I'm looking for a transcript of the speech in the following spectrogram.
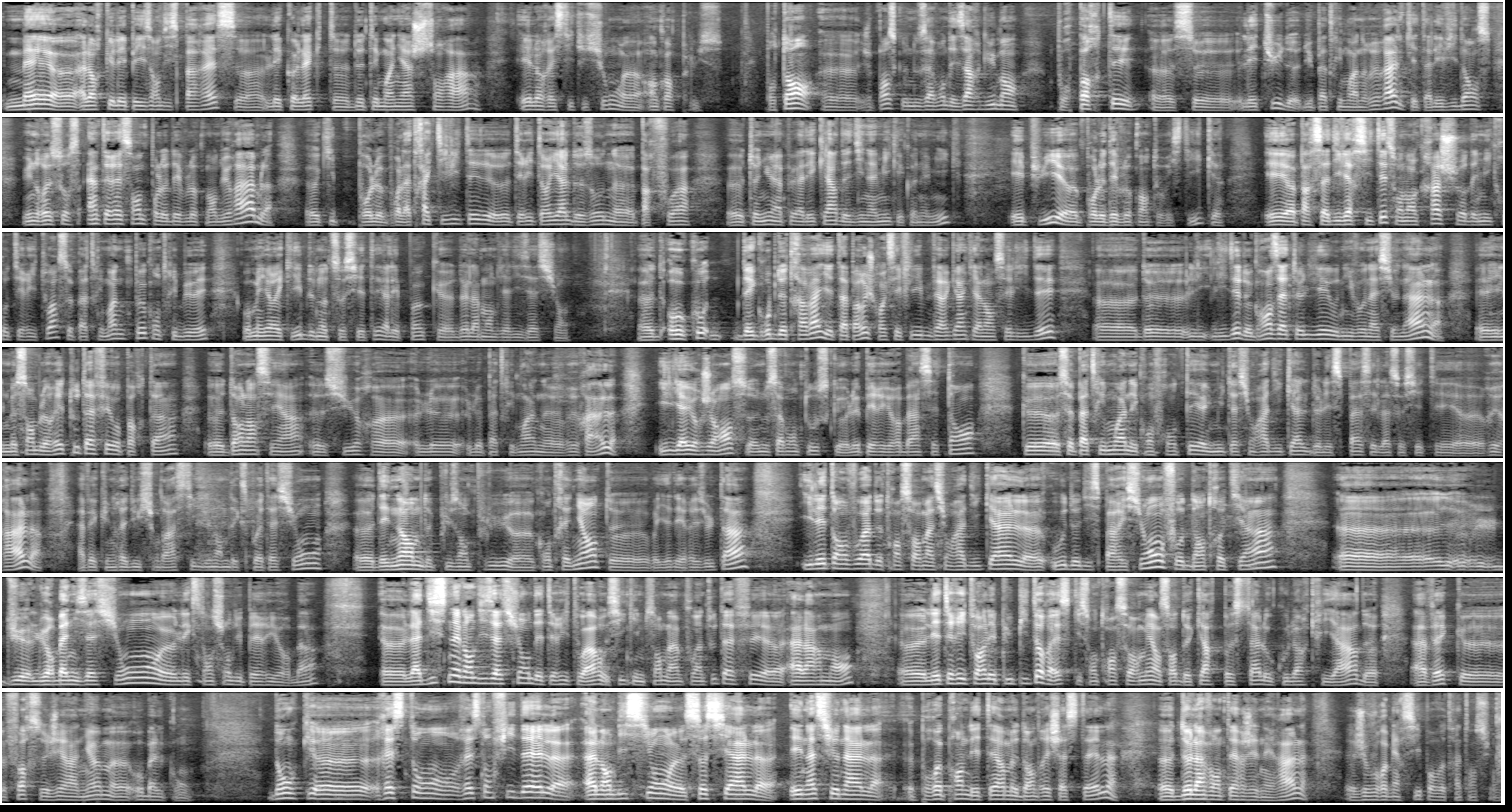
mais alors que les paysans disparaissent, les collectes de témoignages sont rares et leur restitution encore plus. Pourtant, euh, je pense que nous avons des arguments pour porter euh, l'étude du patrimoine rural, qui est à l'évidence une ressource intéressante pour le développement durable, euh, pour l'attractivité territoriale de zones parfois tenues un peu à l'écart des dynamiques économiques, et puis pour le développement touristique. Et par sa diversité, son ancrage sur des micro-territoires, ce patrimoine peut contribuer au meilleur équilibre de notre société à l'époque de la mondialisation. Euh, au cours des groupes de travail est apparu, je crois que c'est Philippe Verguin qui a lancé l'idée, euh, de l'idée de grands ateliers au niveau national. Et il me semblerait tout à fait opportun euh, dans l'ancien sur le, patrimoine rural. Il y a urgence. Nous savons tous que le périurbain s'étend, que ce patrimoine est confronté à une mutation radicale de l'espace et de la société euh, rurale, avec une réduction drastique du nombre d'exploitations, euh, des normes de plus en plus euh, contraignantes, vous voyez des résultats. Il est en voie de transformation radicale ou de disparition, faute d'entretien. l'urbanisation, l'extension du périurbain. Euh, la Disneylandisation des territoires aussi, qui me semble un point tout à fait euh, alarmant. Euh, les territoires les plus pittoresques qui sont transformés en sorte de carte postale aux couleurs criardes avec force géranium au balcon. Donc restons, restons, fidèles à l'ambition sociale et nationale, pour reprendre les termes d'André Chastel, de l'inventaire général. Je vous remercie pour votre attention.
